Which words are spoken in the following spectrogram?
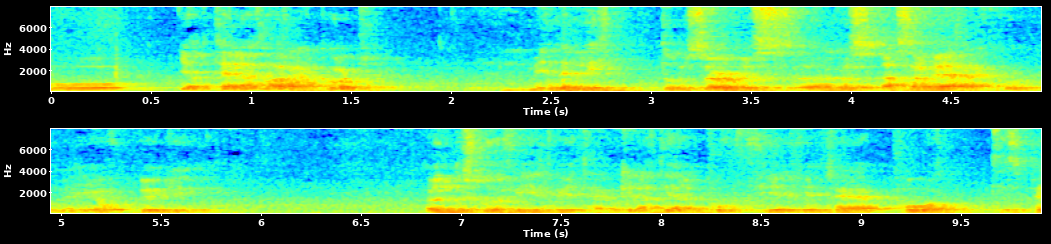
Og ja, TLSA-record minner litt om service eller SRV-rekorden i oppbygging. Underscore 443, ok, dette gjelder port 443 på TCP,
